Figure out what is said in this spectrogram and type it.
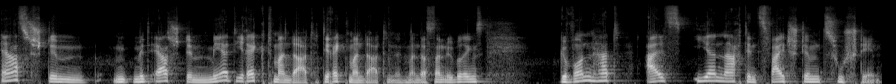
Erststimmen, m- mit Erststimmen, mehr Direktmandate, Direktmandate nennt man das dann übrigens, gewonnen hat, als ihr nach den Zweitstimmen zustehen.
